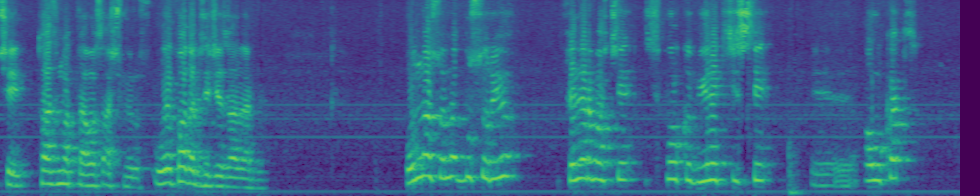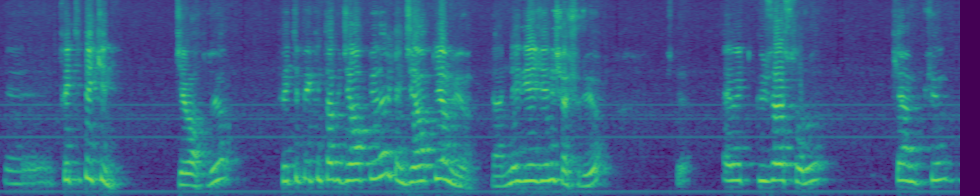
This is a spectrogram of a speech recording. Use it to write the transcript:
Şey tazminat davası açmıyoruz. UEFA da bize ceza verdi. Ondan sonra bu soruyu Fenerbahçe Spor Kulübü yöneticisi e, avukat e, Fethi Pekin cevaplıyor. Fethi Pekin tabii cevaplıyor derken cevaplayamıyor. Yani ne diyeceğini şaşırıyor. İşte evet güzel soru. Kem küm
